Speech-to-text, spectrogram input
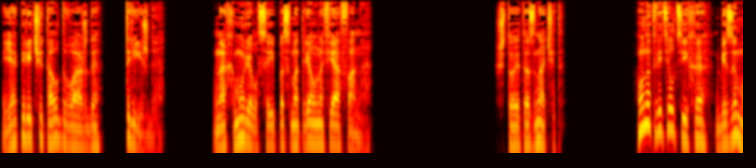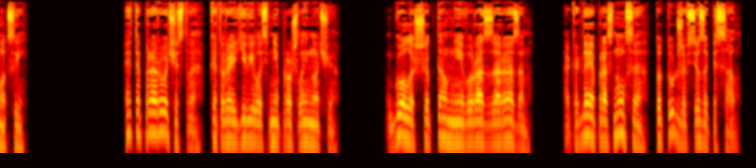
Я перечитал дважды, трижды. Нахмурился и посмотрел на Феофана. «Что это значит?» Он ответил тихо, без эмоций. «Это пророчество, которое явилось мне прошлой ночью. Голос шептал мне его раз за разом, а когда я проснулся, то тут же все записал».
